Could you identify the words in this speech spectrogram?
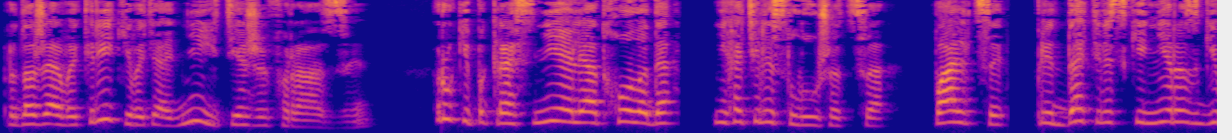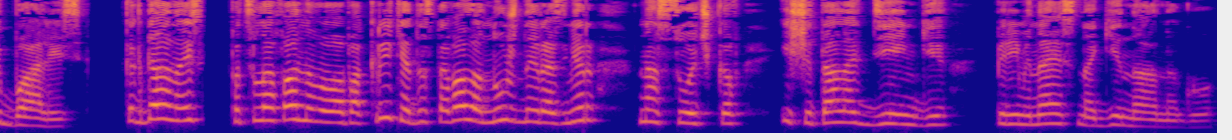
продолжая выкрикивать одни и те же фразы. Руки покраснели от холода, не хотели слушаться, пальцы предательски не разгибались. Когда она из поцеллофанового покрытия доставала нужный размер носочков и считала деньги, переминаясь ноги на ногу.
